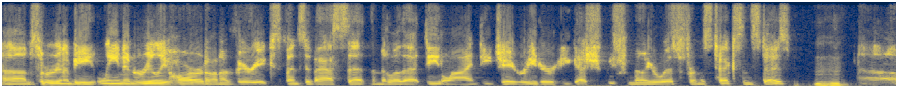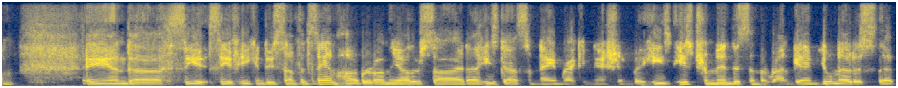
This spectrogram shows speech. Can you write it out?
Um, so we're going to be leaning really hard on a very expensive asset in the middle of that D line, DJ Reader, you guys should be familiar with from his Texans days. Um, and uh, see see if he can do something. Sam Hubbard on the other side, uh, he's got some name recognition, but he's he's tremendous in the run game. You'll notice that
